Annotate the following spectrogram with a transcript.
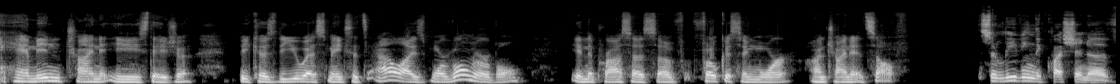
hem in China in East Asia because the U.S. makes its allies more vulnerable in the process of focusing more on China itself. So, leaving the question of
